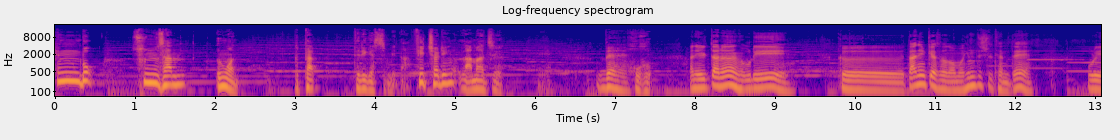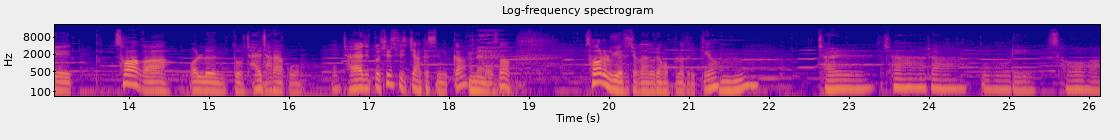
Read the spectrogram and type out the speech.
행복 순산 응원 부탁드리겠습니다. 피처링 라마즈 네. 호흡. 아니 일단은 우리 그 따님께서 너무 힘드실 텐데 우리 서아가 얼른 또 잘 자라고 자야지 또 쉴 수 있지 않겠습니까? 네. 그래서 서아를 위해서 제가 노래 한 곡 불러드릴게요. 음, 잘 자라 우리 서아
